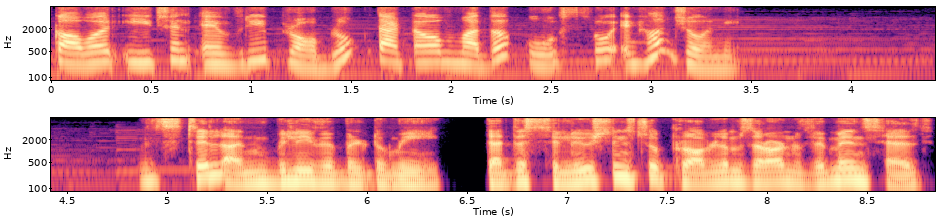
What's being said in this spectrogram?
cover each and every problem that a mother goes through in her journey. It's still unbelievable to me that the solutions to problems around women's health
